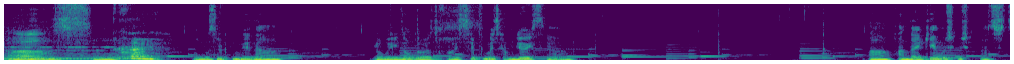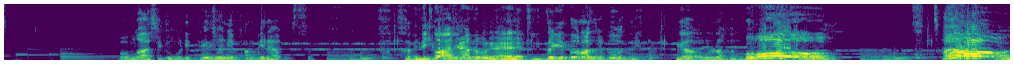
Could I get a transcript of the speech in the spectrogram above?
아 씨. 너무 슬픕니다 여러분 이 정도면 거의 슬픔에 잠겨 있어요 아 반다이 깨부시고 싶다 진짜 뭔가 지금 우리 텐션이 반비례하고 있어. 니거 아니라서 그래 뒷쪽이 떨어지고 내가 올라가고. 오! 아,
